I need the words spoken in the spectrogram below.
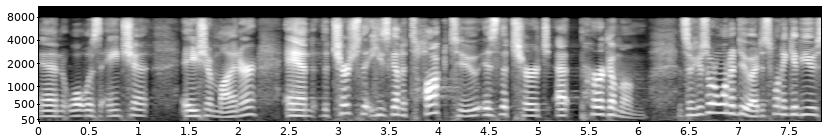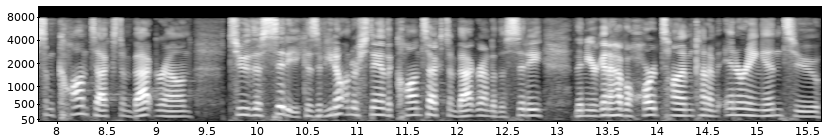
in what was ancient Asia Minor. And the church that he's going to talk to is the church at Pergamum. And so, here's what I want to do I just want to give you some context and background to the city, because if you don't understand the context and background of the city, then you're going to have a hard time kind of entering into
